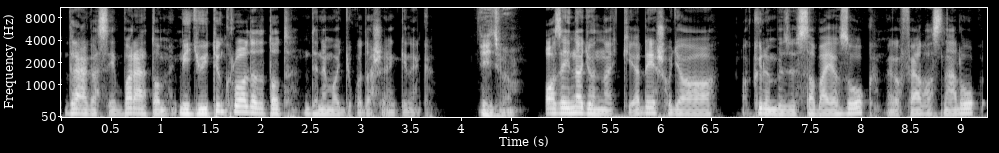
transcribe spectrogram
drága szép barátom, mi gyűjtünk róla adatot, de nem adjuk oda senkinek. Így van. Az egy nagyon nagy kérdés, hogy a, a különböző szabályozók, meg a felhasználók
